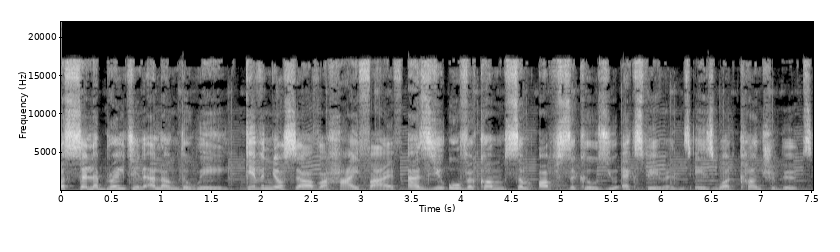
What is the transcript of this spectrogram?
but celebrating along the way, giving yourself a high five as you overcome some obstacles you experience is what contributes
